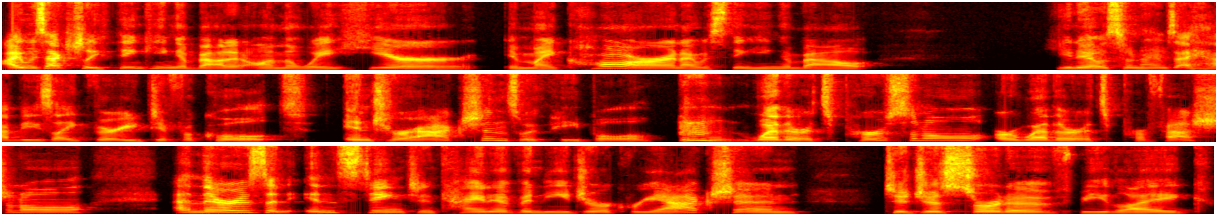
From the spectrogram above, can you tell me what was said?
I was actually thinking about it on the way here in my car and I was thinking about you know, sometimes I have these like very difficult interactions with people, whether it's personal or whether it's professional. And there is an instinct and kind of a knee jerk reaction to just sort of be like,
